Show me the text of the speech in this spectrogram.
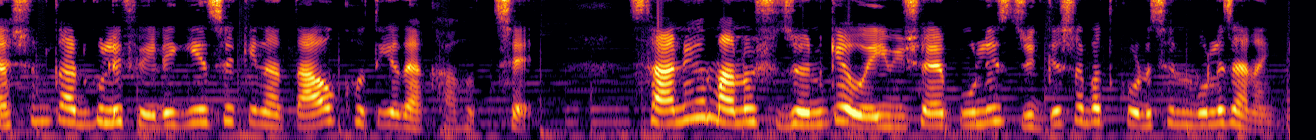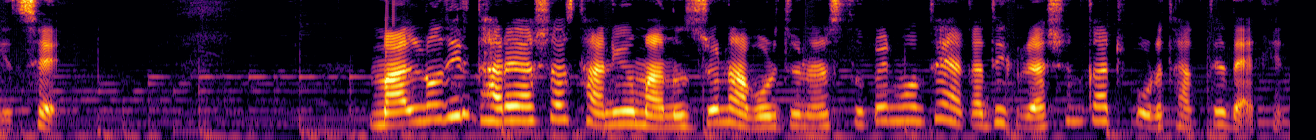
রেশন কার্ডগুলি ফেলে গিয়েছে কিনা তাও খতিয়ে দেখা হচ্ছে। স্থানীয় মানুষজনকেও এই বিষয়ে পুলিশ জিজ্ঞাসাবাদ করেছেন বলে জানা গিয়েছে। মাল নদীর ধারে আসা স্থানীয় মানুষজন আবর্জনার স্তূপের মধ্যে একাধিক রেশন কার্ড পড়ে থাকতে দেখেন।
